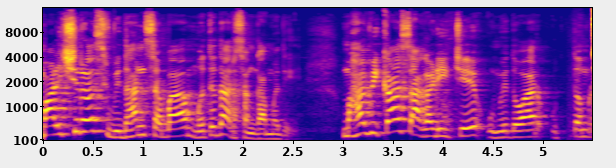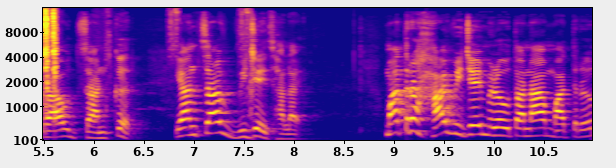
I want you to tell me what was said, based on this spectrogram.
माळशिरस विधानसभा मतदारसंघामध्ये. महाविकास आघाडीचे उमेदवार उत्तमराव जानकर यांचा विजय झाला आहे मात्र हा विजय मिळवताना मात्र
